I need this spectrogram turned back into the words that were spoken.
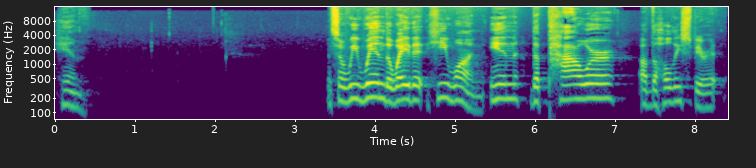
Him. And so we win the way that He won in the power of the Holy Spirit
